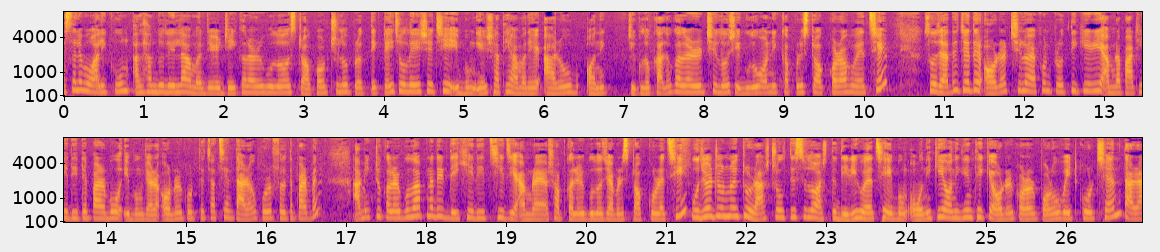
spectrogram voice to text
আসসালামু আলাইকুম। আলহামদুলিল্লাহ আমাদের যে কালারগুলো স্টক আউট ছিল প্রত্যেকটাই চলে এসেছে এবং এর সাথে আমাদের আরও অনেক যেগুলো কালো কালারের ছিল, সেগুলো অনেক কাপড় স্টক করা হয়েছে। সো যাদের যাদের অর্ডার ছিল এখন প্রত্যেকেরই আমরা পাঠিয়ে দিতে পারব এবং যারা অর্ডার করতে চাচ্ছেন তারাও করে ফেলতে পারবেন। আমি একটু কালারগুলো আপনাদের দেখিয়ে দিচ্ছি যে আমরা সব কালারগুলো যে যাবার স্টক করেছি। পুজোর জন্য একটু রাশ চলতেছিল, আসতে দেরি হয়েছে এবং অনেকেই অনেকদিন থেকে অর্ডার করার পরও ওয়েট করছেন। তারা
